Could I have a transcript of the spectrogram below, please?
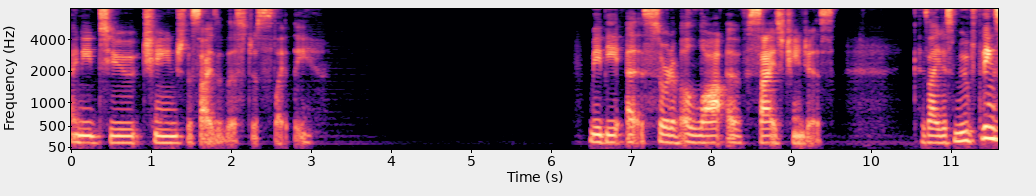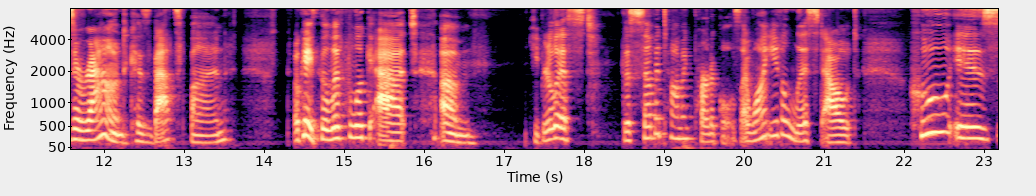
I need to change the size of this just slightly. Maybe a sort of a lot of size changes because I just moved things around because that's fun. Okay, so let's look at, um, keep your list, the subatomic particles. I want you to list out who is,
